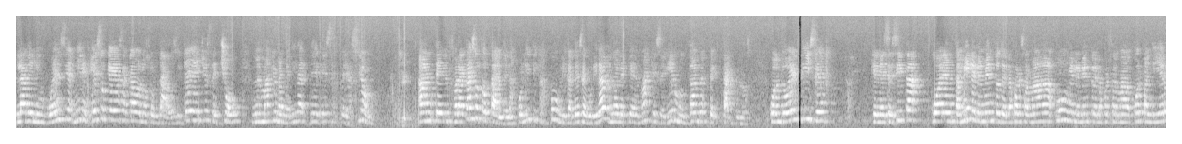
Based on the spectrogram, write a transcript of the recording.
La delincuencia, miren, eso que haya sacado los soldados y que haya hecho este show no es más que una medida de desesperación. Sí. Ante el fracaso total de las políticas públicas de seguridad, no le queda más que seguir montando espectáculos. Cuando él dice que necesita 40 mil elementos de la Fuerza Armada, un elemento de la Fuerza Armada por pandillero,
